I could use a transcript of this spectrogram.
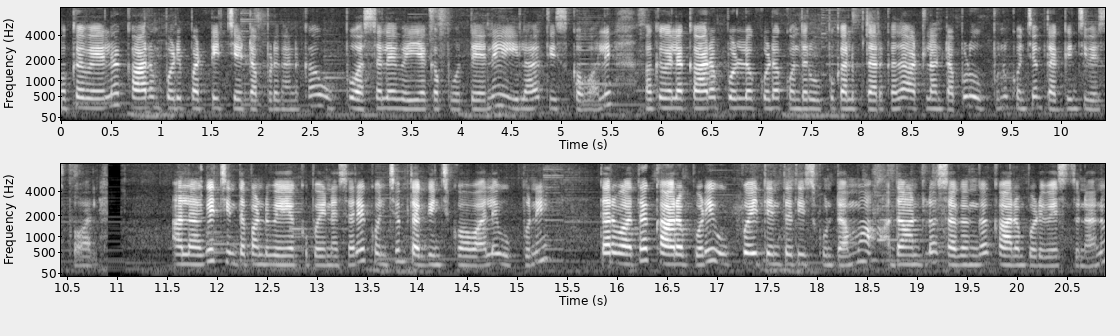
ఒకవేళ కారం పొడి పట్టించేటప్పుడు కనుక ఉప్పు అస్సలే వేయకపోతేనే ఇలా తీసుకోవాలి. ఒకవేళ కారం పొడిలో కూడా కొందరు ఉప్పు కలుపుతారు కదా అట్లాంటప్పుడు ఉప్పును కొంచెం తగ్గించి వేసుకోవాలి. అలాగే చింతపండు వేయకపోయినా సరే కొంచెం తగ్గించుకోవాలి ఉప్పుని. తర్వాత కారం పొడి ఉప్పు అయితే ఎంత తీసుకుంటామో దాంట్లో సగంగా కారం పొడి వేస్తున్నాను.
